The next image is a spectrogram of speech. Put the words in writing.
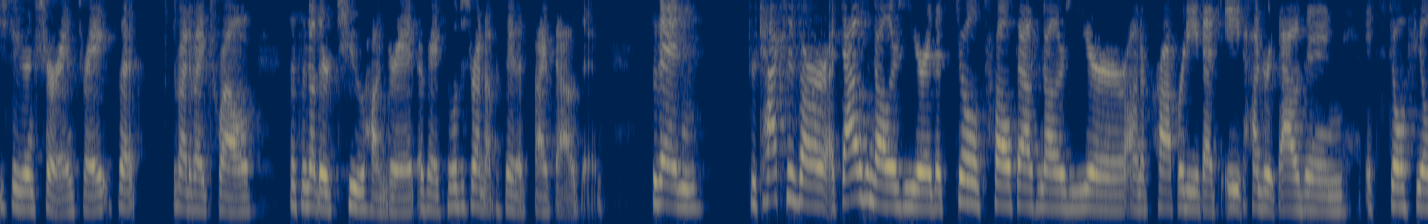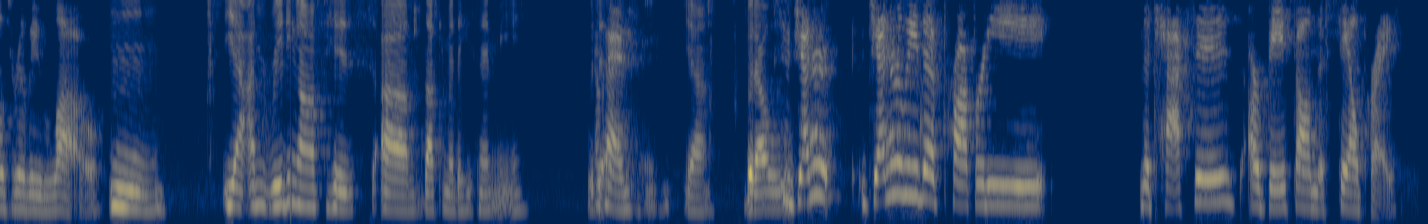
so your insurance, right? So that's divided by twelve. So that's another two hundred. Okay, so we'll just round up and say that's five thousand. So then your taxes are $1,000 a year. That's still $12,000 a year on a property that's 800,000. It still feels really low. Mm. Yeah, I'm reading off his um, document that he sent me. okay. Yeah. But I'll... So gener- generally the property the taxes are based on the sale price.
